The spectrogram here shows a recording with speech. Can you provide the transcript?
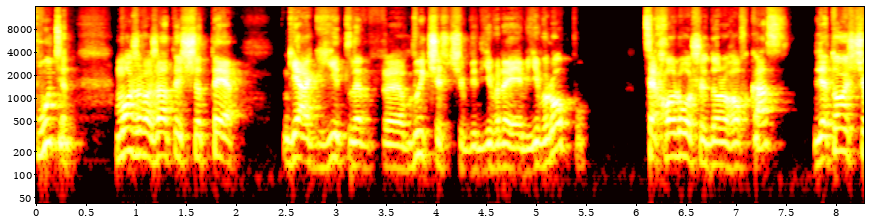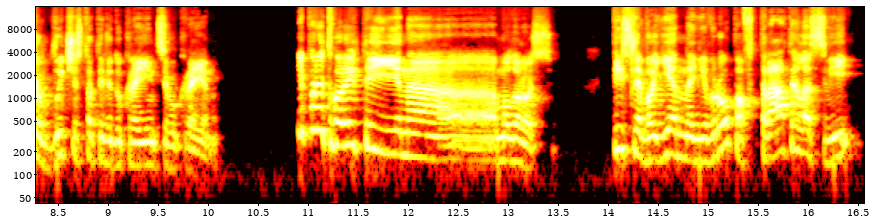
Путін може вважати, що те, як Гітлер е, вичищив від євреїв Європу, це хороший дороговказ для того, щоб вичистити від українців Україну і перетворити її на Малоросію. Післявоєнна Європа втратила свій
